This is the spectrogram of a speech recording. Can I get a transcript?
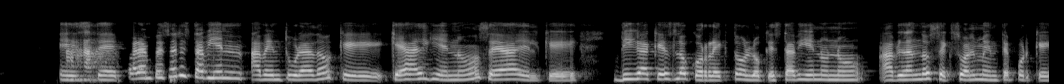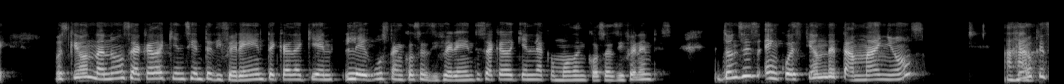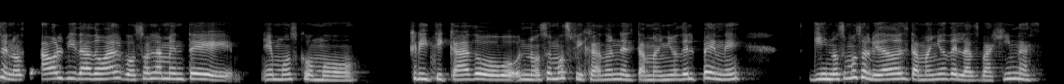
Ajá. este, para empezar está bien aventurado que, que alguien, ¿no? Sea el que diga qué es lo correcto lo que está bien o no, hablando sexualmente, porque, pues, ¿qué onda, no? O sea, cada quien siente diferente, cada quien le gustan cosas diferentes, a cada quien le acomodan cosas diferentes. Entonces, en cuestión de tamaños, Ajá. creo que se nos ha olvidado algo, solamente hemos como criticado o nos hemos fijado en el tamaño del pene y nos hemos olvidado del tamaño de las vaginas.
